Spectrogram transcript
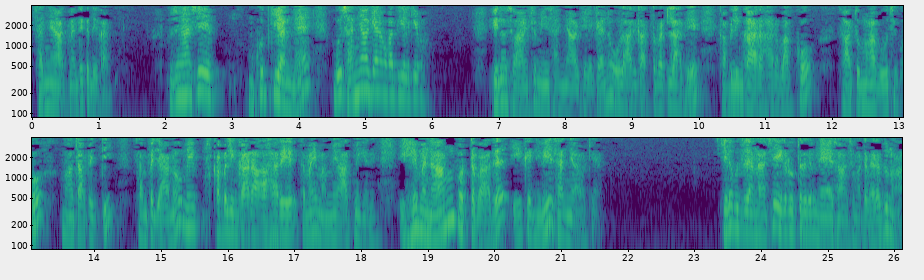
සංඥා ආත්ම දෙක දෙකක්ද. බුදුහාසේ මුකුත් කියන්නේ ඔබ සංඥා කියන්නේ මොකක්ද කියලා කියපන්. කියන ස්වාංශ මේ සංඥාව කියලා කියන්නේ ඕලාරික අත්පත්ලාභේ කබලින්කාරහාර වක්කෝ සාතු මහ භූතිකෝ මාතාපෙtti සම්පජානෝ මේ කබලින්කාර ආහාරය තමයි මම මේ ආත්මය කියන්නේ. එහෙමනම් පොට්ටපාද ඒක නෙවෙයි සංඥාව කියන්නේ. කියලා බුදුරජාණන්සේ ඒකට උත්තර දෙන්නේ නෑ. සාංශ මට වැරදුනා.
